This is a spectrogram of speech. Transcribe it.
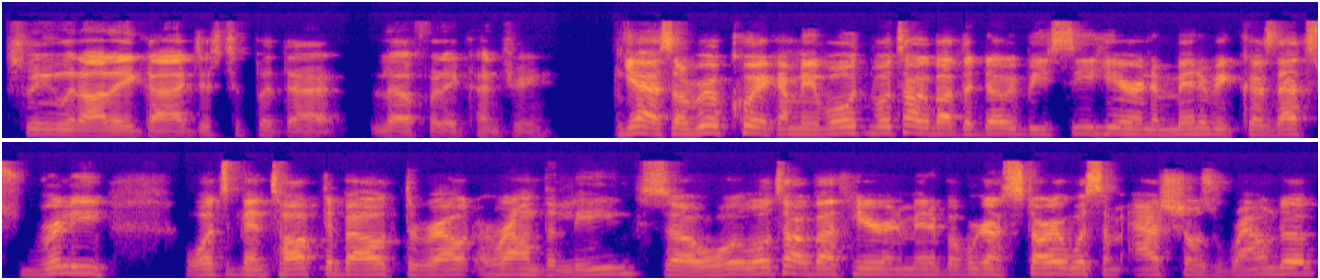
swinging with all they got just to put that love for their country. Yeah. So real quick, I mean, we'll we'll talk about the WBC here in a minute because that's really what's been talked about throughout around the league. So we'll, we'll talk about here in a minute. But we're gonna start with some Astros roundup.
